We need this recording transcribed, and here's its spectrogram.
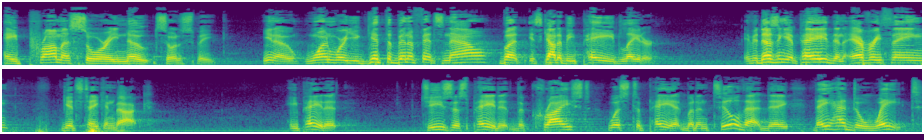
a promissory note, so to speak you know, one where you get the benefits now, but it's got to be paid later. If it doesn't get paid, then everything gets taken back. He paid it. Jesus paid it. The Christ was to pay it. But until that day, they had to wait.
